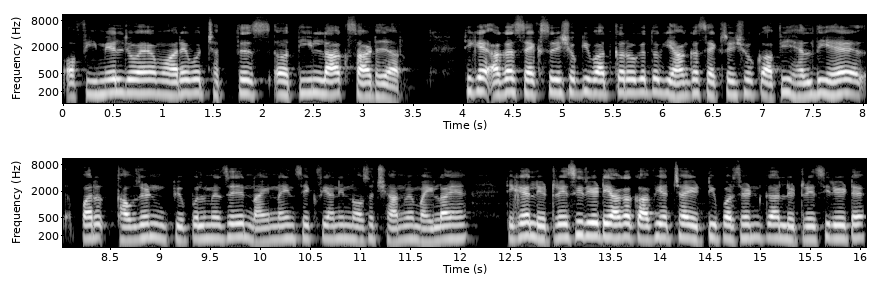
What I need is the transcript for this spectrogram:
और फीमेल जो है हमारे वो छत्तीस तीन लाख साठ हज़ार। ठीक है, अगर सेक्स रेशो की बात करोगे तो यहाँ का सेक्स रेशो काफ़ी हेल्दी है, पर थाउज़ेंड पीपल में से नाइन नाइन सिक्स यानी नौ सौ छियानवे महिलाएँ हैं, ठीक है लिटरेसी रेट यहाँ का काफ़ी अच्छा है एट्टी परसेंट का लिटरेसी रेट है,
